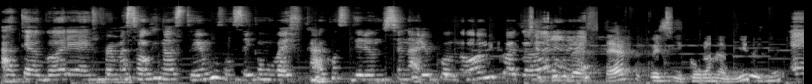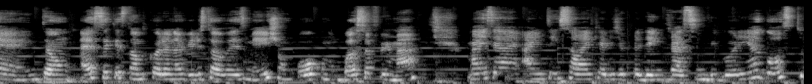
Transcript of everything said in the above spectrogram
Até agora é a informação que nós temos, não sei como vai ficar, considerando o cenário econômico agora. Se tudo né? der certo com esse coronavírus, né? É, então, essa questão do coronavírus talvez mexa um pouco, não posso afirmar, mas a, a intenção é que a LGPD entrasse em vigor em agosto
